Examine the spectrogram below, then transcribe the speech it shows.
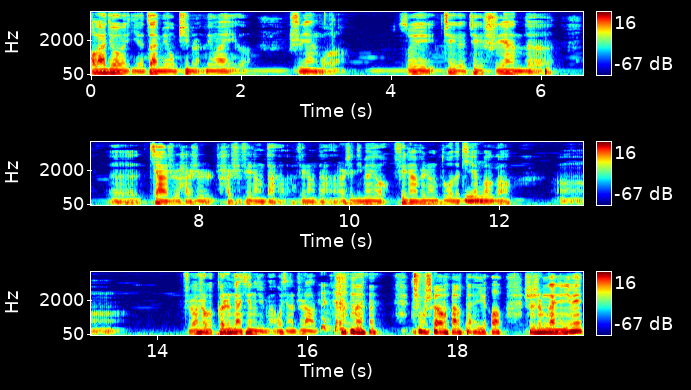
后来就也再没有批准另外一个实验过了，所以这个这个实验的呃价值还是还是非常大的，非常大的，而且里面有非常非常多的体验报告，嗯，主要是我个人感兴趣吧，我想知道他们 注射完了以后是什么感觉，因为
